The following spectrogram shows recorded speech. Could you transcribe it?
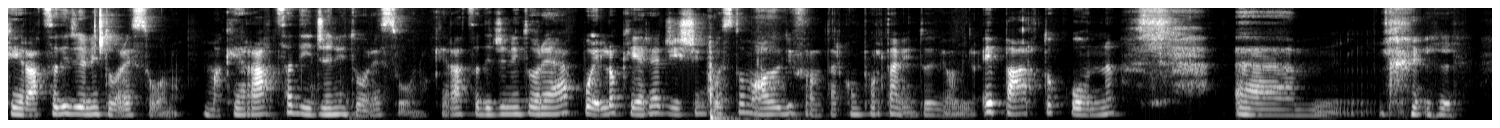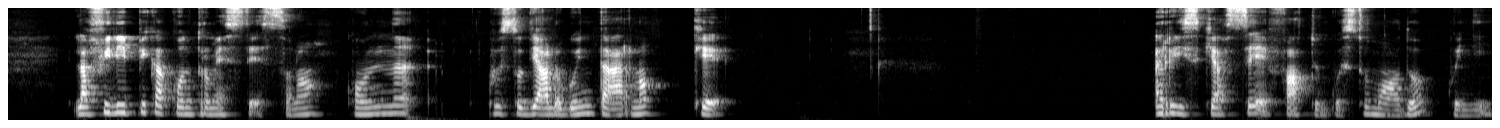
che razza di genitore sono, ma che razza di genitore sono, che razza di genitore è quello che reagisce in questo modo di fronte al comportamento del mio bambino. E parto con ehm, la filippica contro me stesso, no? con questo dialogo interno che rischia, se fatto in questo modo, quindi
